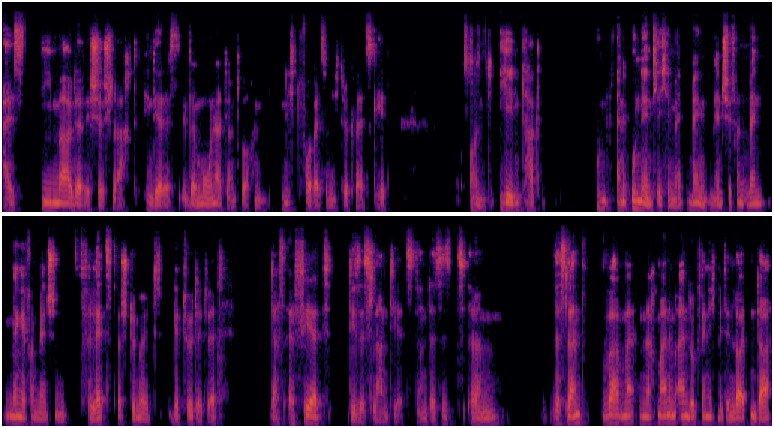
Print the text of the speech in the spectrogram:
als die mörderische Schlacht, in der es über Monate und Wochen nicht vorwärts und nicht rückwärts geht und jeden Tag eine unendliche Menge von, Menge von Menschen verletzt, verstümmelt, getötet wird. Das erfährt dieses Land jetzt. Und das ist, ähm, das Land war nach meinem Eindruck, wenn ich mit den Leuten da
